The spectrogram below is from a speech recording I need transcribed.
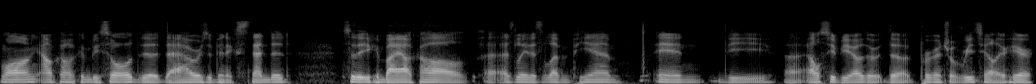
long alcohol can be sold. The the hours have been extended so that you can buy alcohol uh, as late as 11 p.m. in the uh, LCBO, the the provincial retailer here.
